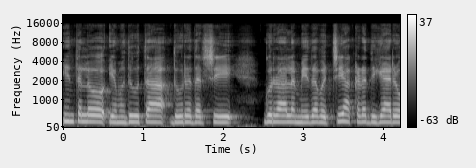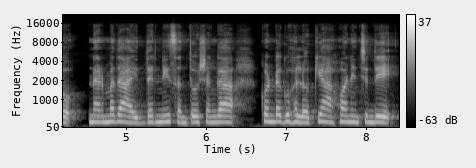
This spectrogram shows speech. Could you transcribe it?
ఇంతలో యమదూత దూరదర్శి గుర్రాల మీద వచ్చి అక్కడ దిగారు. నర్మద ఆ ఇద్దరినీ సంతోషంగా కొండ గుహలోకి ఆహ్వానించింది.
